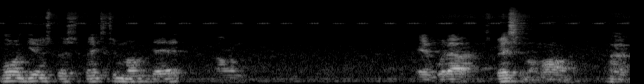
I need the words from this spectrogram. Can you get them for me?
want to give a special thanks to mom and dad. Um, and without, especially my mom, huh,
